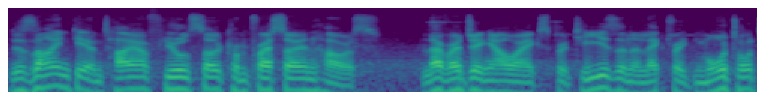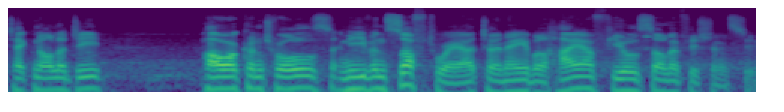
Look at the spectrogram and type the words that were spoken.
designed the entire fuel cell compressor in-house, leveraging our expertise in electric motor technology, power controls, and even software to enable higher fuel cell efficiency.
